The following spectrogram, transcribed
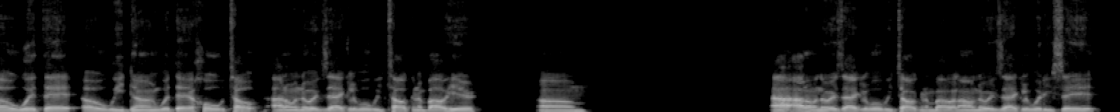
uh, with that. Uh, we done with that whole talk. I don't know exactly what we talking about here. Um, I, I don't know exactly what we talking about. I don't know exactly what he said,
